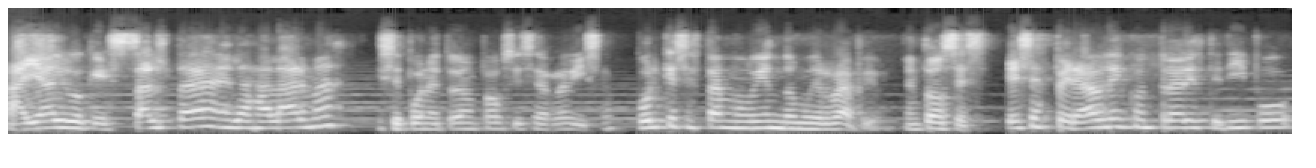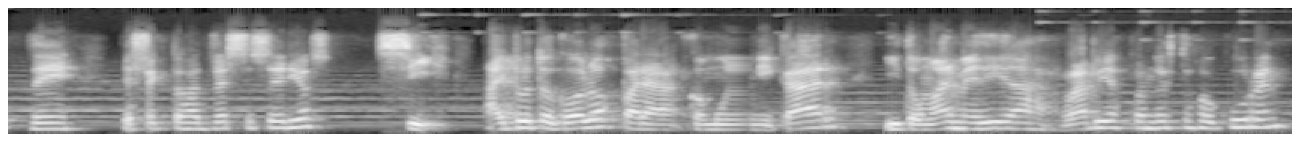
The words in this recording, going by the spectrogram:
Hay algo que salta en las alarmas y se pone todo en pausa y se revisa porque se está moviendo muy rápido. Entonces, ¿es esperable encontrar este tipo de efectos adversos serios? Sí. ¿Hay protocolos para comunicar y tomar medidas rápidas cuando estos ocurren?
